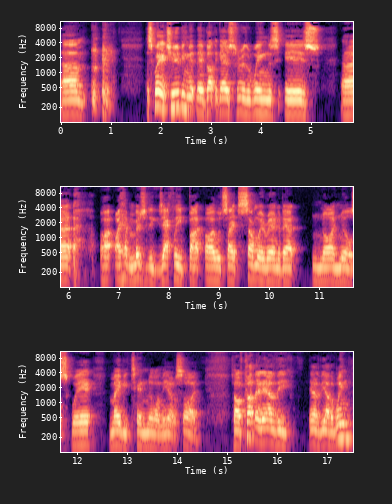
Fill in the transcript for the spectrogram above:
Um, the square tubing that they've got that goes through the wings is uh, I, I haven't measured it exactly, but I would say it's somewhere around about nine mil square, maybe ten mil on the outer side. So I've cut that out of the out of the other wing,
